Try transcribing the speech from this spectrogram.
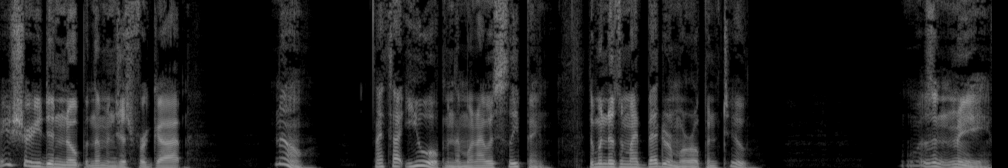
Are you sure you didn't open them and just forgot? No. I thought you opened them when I was sleeping. The windows in my bedroom were open too. It wasn't me.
